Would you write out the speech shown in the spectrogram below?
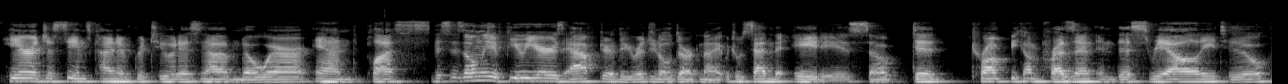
Here it just seems kind of gratuitous and out of nowhere. And plus, this is only a few years after the original Dark Knight, which was set in the 80s. So, did Trump become present in this reality too?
